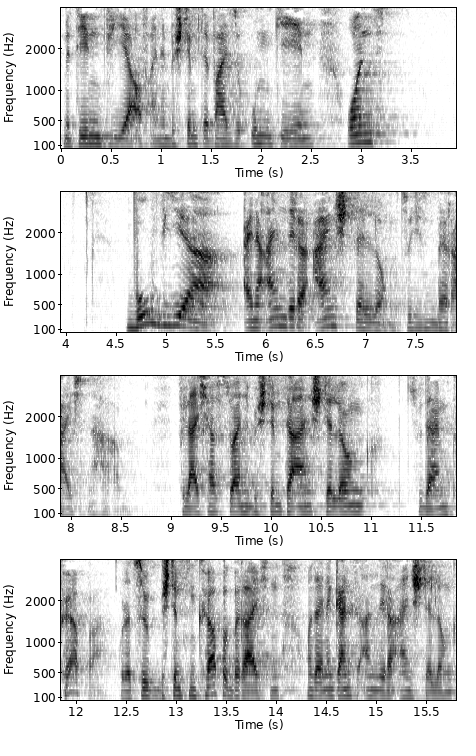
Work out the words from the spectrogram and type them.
mit denen wir auf eine bestimmte Weise umgehen und wo wir eine andere Einstellung zu diesen Bereichen haben. Vielleicht hast du eine bestimmte Einstellung zu deinem Körper oder zu bestimmten Körperbereichen und eine ganz andere Einstellung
